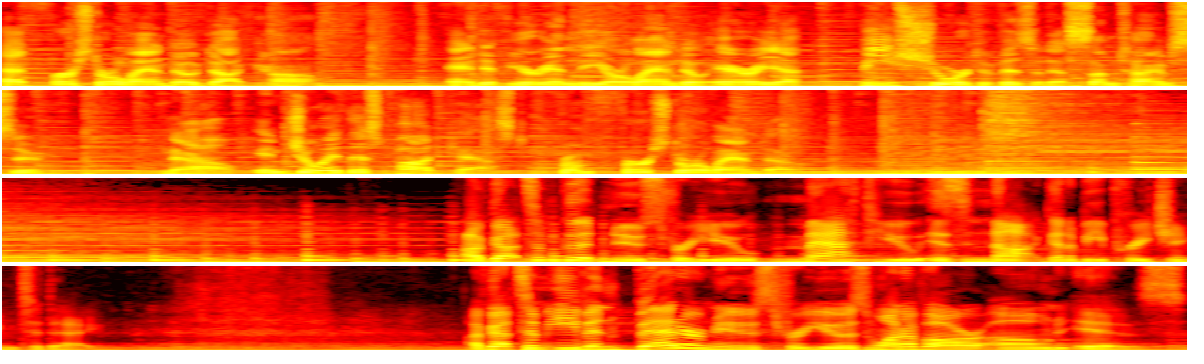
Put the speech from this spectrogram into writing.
at firstorlando.com. And if you're in the Orlando area, be sure to visit us sometime soon. Now, enjoy this podcast from First Orlando. I've got some good news for you. Matthew is not going to be preaching today. I've got some even better news for you as one of our own is.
